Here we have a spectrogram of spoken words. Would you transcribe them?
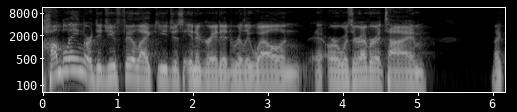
humbling, or did you feel like you just integrated really well? And or was there ever a time like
